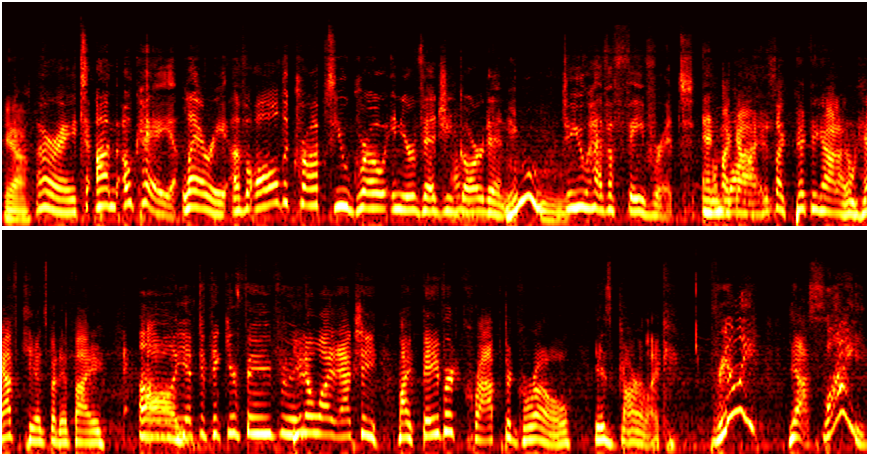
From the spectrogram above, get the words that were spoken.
Yeah. All right. Um, okay, Larry, of all the crops you grow in your veggie garden, do you have a favorite? And oh my why? god, it's like picking out. I don't have kids, but if I Oh, you have to pick your favorite. You know what? Actually, my favorite crop to grow is garlic. Really? Yes. Why?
